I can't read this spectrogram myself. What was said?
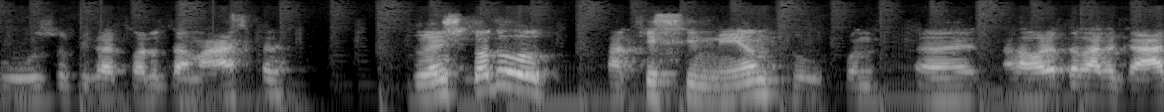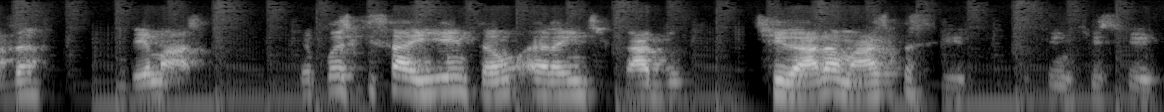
uso obrigatório da máscara. Durante todo o aquecimento, quando, uh, na hora da largada, de máscara. Depois que saía, então, era indicado tirar a máscara se sentisse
